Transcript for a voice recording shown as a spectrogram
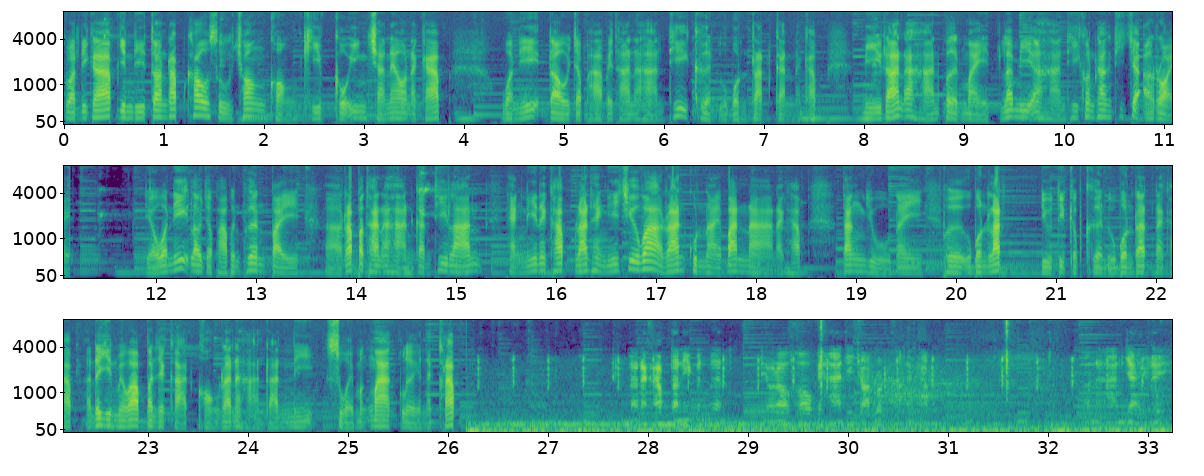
สวัสดีครับ ยินดีต้อนรับเข้าสู่ช่องของ Keep Going Channel นะครับ วันนี้เราจะพาไปทานอาหารที่เขื่อนอุบลรัฐกันนะครับ มีร้านอาหารเปิดใหม่ และมีอาหารที่ค่อนข้างที่จะอร่อย เดี๋ยววันนี้เราจะพาเพื่อนๆไปรับประทานอาหารกันที่ร้านแห่งนี้นะครับ ร้านแห่งนี้ชื่อว่าร้านคุณนายบ้านนานะครับ ตั้งอยู่ในอำเภออุบลรัฐอยู่ติดกับเขื่อนอุบลรัฐนะครับ ได้ยินไหมว่าบรรยากาศของร้านอาหารร้านนี้สวยมากๆเลยนะครับ แล้วนะครับ ตอนนี้เพื่อนๆเดี๋ยวเราเข้าไปหาที่จอดรถก่อนนะครับร้านอาหารใหญ่เลย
